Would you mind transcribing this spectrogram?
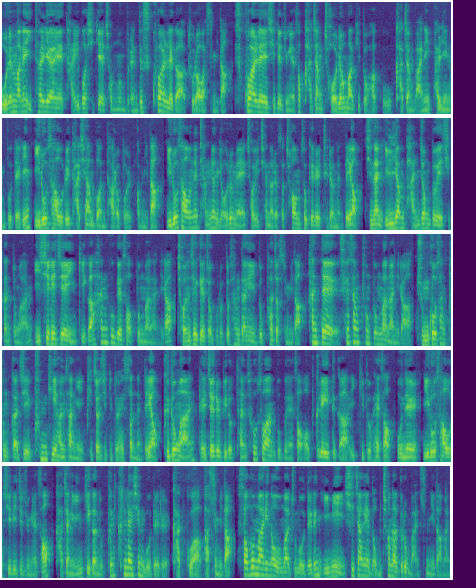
오랜만에 이탈리아의 다이버 시계 전문 브랜드 스쿠알레가 돌아왔습니다. 스쿠알레의 시계 중에서 가장 저렴하기도 하고 가장 많이 팔리는 모델인 1545를 다시 한번 다뤄볼 겁니다. 1545는 작년 여름에 저희 채널에서 처음 소개를 드렸는데요. 지난 1년 반 정도의 시간 동안 이 시리즈의 인기가 한국에서뿐만 아니라 전 세계적으로도 상당히 높아졌습니다. 한때 새 상품뿐만 아니라 중고 상품까지 품귀 현상이 빚어지기도 했었는데요. 있는데요. 그동안 베젤을 비롯한 소소한 부분에서 업그레이드가 있기도 해서 오늘 1545 시리즈 중에서 가장 인기가 높은 클래식 모델을 갖고 와 봤습니다. 서브마리너 오마주 모델은 이미 시장에 넘쳐나도록 많습니다만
